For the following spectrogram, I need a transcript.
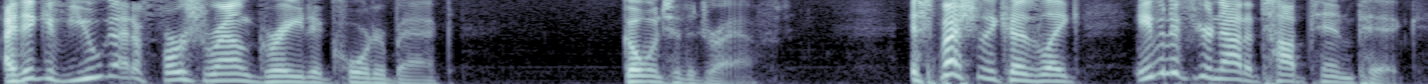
I think if you got a first round grade at quarterback, go into the draft. Especially because, like, even if you're not a top 10 pick,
